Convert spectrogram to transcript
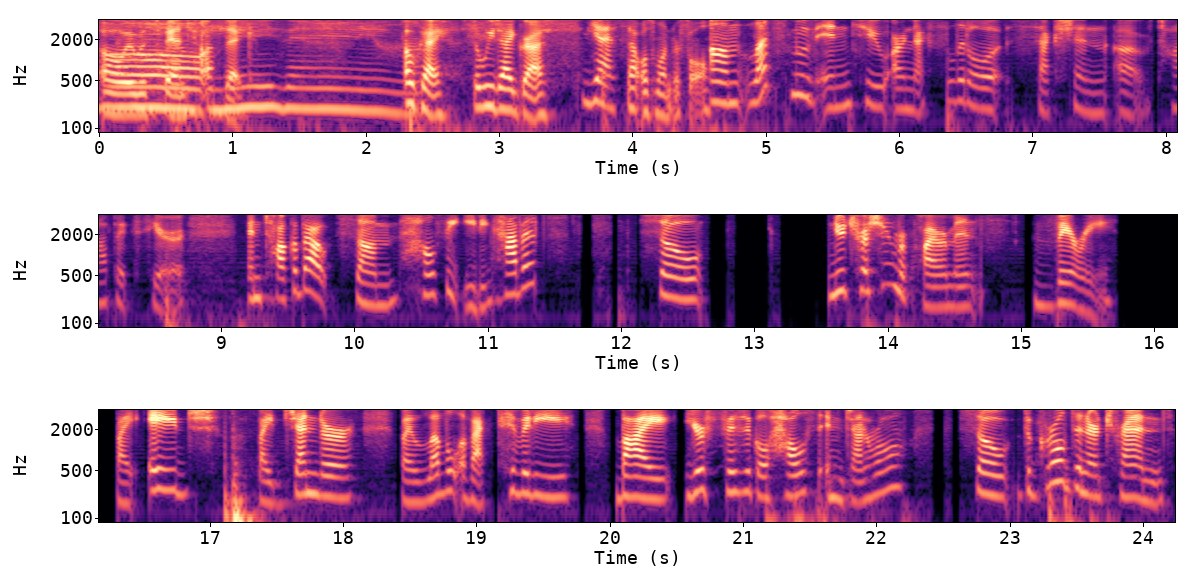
Oh, it was fantastic. Amazing. Okay, so we digress. Yes. that was wonderful. Um, let's move into our next little section of topics here and talk about some healthy eating habits. So, nutrition requirements vary by age, by gender, by level of activity, by your physical health in general. So, the girl dinner trend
